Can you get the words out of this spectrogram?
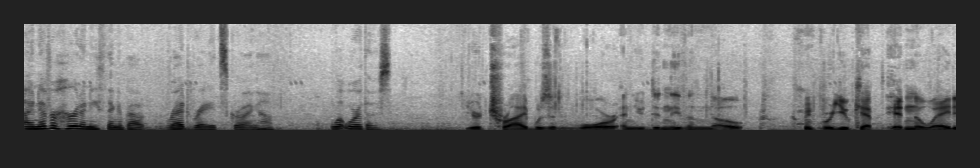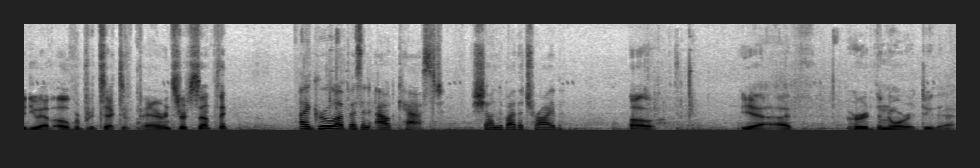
I never heard anything about red raids growing up. What were those? Your tribe was at war and you didn't even know? Were you kept hidden away? Did you have overprotective parents or something? I grew up as an outcast, shunned by the tribe. Oh, yeah, I've heard the Nora do that.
